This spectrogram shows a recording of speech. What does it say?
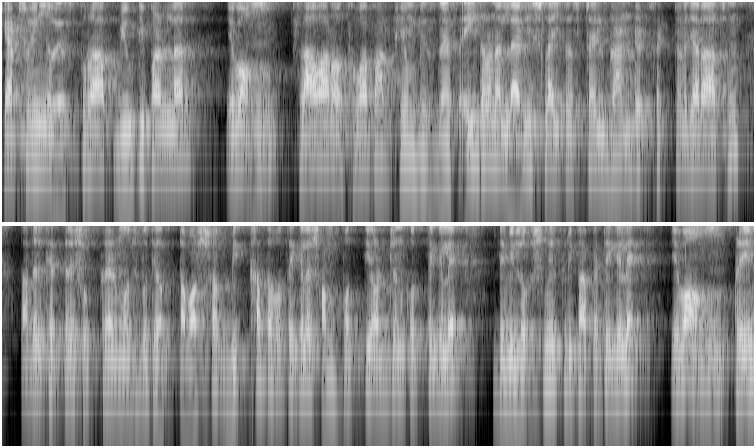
ক্যাটারিং, রেস্তোরাঁ, বিউটি পার্লার এবং ফ্লাওয়ার অথবা পারফিউম বিজনেস এই ধরনের ল্যাভিশ লাইফস্টাইল ব্র্যান্ডেড সেক্টরে যারা আছেন, তাদের ক্ষেত্রে শুক্রের মজবুতি অত্যাবশ্যক। বিখ্যাত হতে গেলে, সম্পত্তি অর্জন করতে গেলে, দেবী লক্ষ্মীর কৃপা পেতে গেলে এবং প্রেম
